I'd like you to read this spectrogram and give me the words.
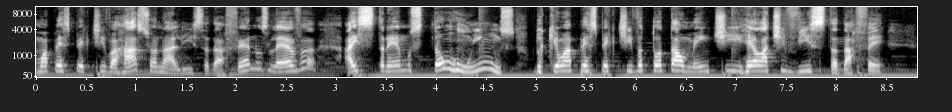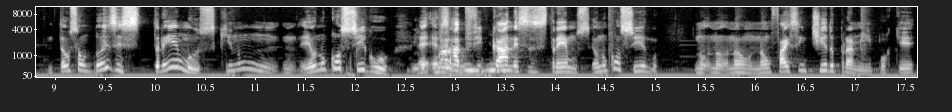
uma perspectiva racionalista da fé nos leva a extremos tão ruins do que uma perspectiva totalmente relativista da fé. Então são dois extremos que não, eu não consigo, é, sabe, ficar nesses extremos. Eu não consigo. Não, não, não faz sentido para mim, porque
